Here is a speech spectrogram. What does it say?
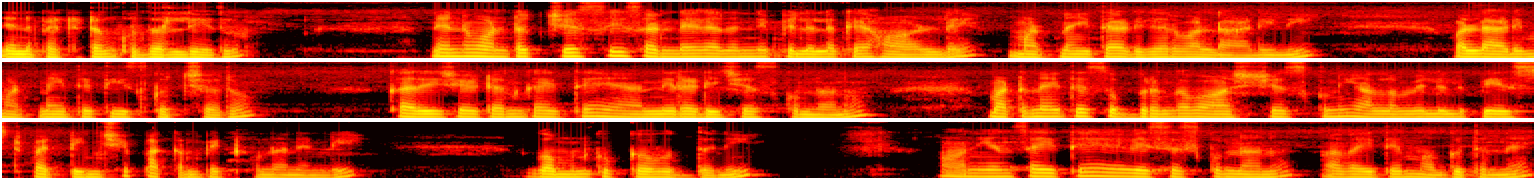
నేను పెట్టడం కుదరలేదు. నేను వంట వచ్చేసి సండే కదండి పిల్లలకే హాలిడే. మటన్ అయితే అడిగారు వాళ్ళ డాడీని. వాళ్ళ డాడీ మటన్ అయితే తీసుకొచ్చారు. కర్రీ చేయడానికి అయితే అన్నీ రెడీ చేసుకున్నాను. మటన్ అయితే శుభ్రంగా వాష్ చేసుకుని అల్లం వెల్లుల్లి పేస్ట్ పట్టించి పక్కన పెట్టుకున్నానండి. గమ్మున కుక్క వద్దని ఆనియన్స్ అయితే వేసేసుకున్నాను. అవి అయితే మగ్గుతున్నాయి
